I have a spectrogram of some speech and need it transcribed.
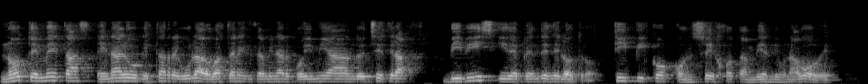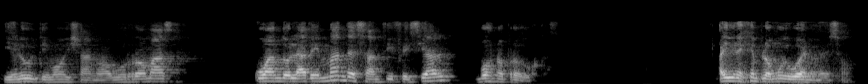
No te metas en algo que está regulado, vas a tener que terminar coimeando, etcétera vivís y dependés del otro. Típico consejo también de una bobe. Y el último, y ya no aburro más, cuando la demanda es artificial, vos no produzcas. Hay un ejemplo muy bueno de eso,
